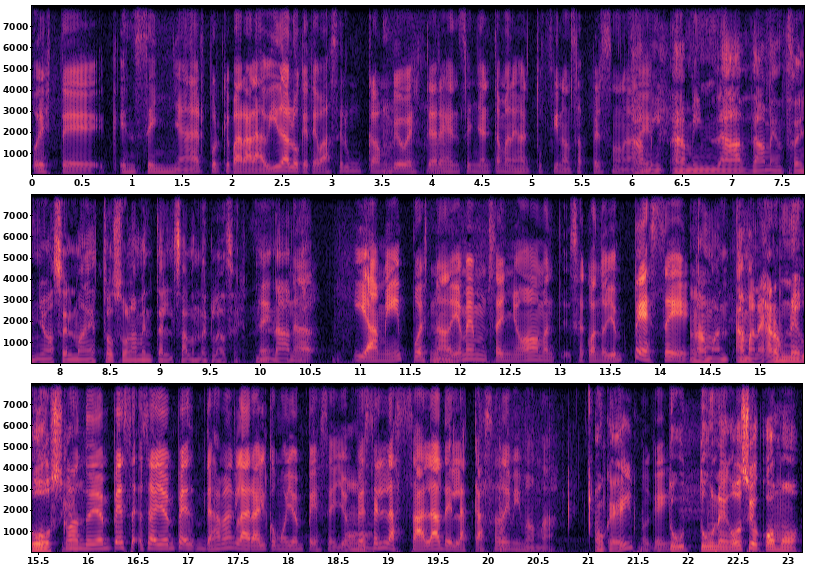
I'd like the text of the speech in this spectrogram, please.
este, enseñar, porque para la vida lo que te va a hacer un cambio bestial es enseñarte a manejar tus finanzas personales. A mí, a mí nada me enseñó a ser maestro, solamente el salón de clases. nada. Y a mí, pues mm. nadie me enseñó a, o sea, cuando yo empecé. A, manejar un negocio. Cuando yo empecé, o sea, yo empecé, déjame aclarar cómo yo empecé. Yo empecé mm. en la sala de la casa de mi mamá. Ok. okay. Tu, tu negocio como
